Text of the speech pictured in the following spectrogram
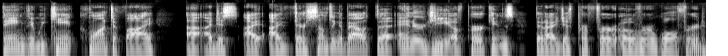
thing that we can't quantify. Uh, I just, I, I, there's something about the energy of Perkins that I just prefer over Wolford.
